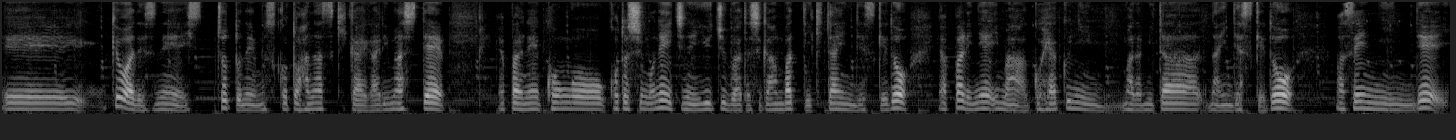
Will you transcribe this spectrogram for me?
えー、今日はですねちょっとね息子と話す機会がありましてやっぱりね今後今年もね1年 YouTube 私頑張っていきたいんですけどやっぱりね今500人まだ満たないんですけど、まあ、1,000人で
